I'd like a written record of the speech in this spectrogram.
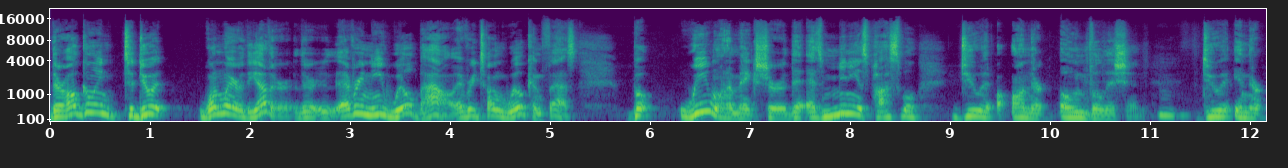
They're all going to do it one way or the other. They're, every knee will bow, every tongue will confess. But we want to make sure that as many as possible do it on their own volition, mm-hmm. do it in their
